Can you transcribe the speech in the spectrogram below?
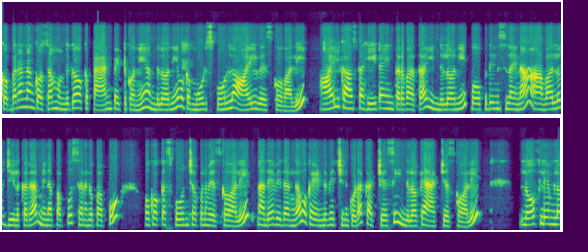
కొబ్బరన్నం కోసం ముందుగా ఒక ప్యాన్ పెట్టుకొని అందులోని ఒక మూడు స్పూన్ల ఆయిల్ వేసుకోవాలి. ఆయిల్ కాస్త హీట్ అయిన తర్వాత ఇందులోని పోపు దినుసులైన ఆవాలు జీలకర్ర మినపప్పు శనగపప్పు ఒక్కొక్క స్పూన్ చొప్పున వేసుకోవాలి. అదే విధంగా ఒక ఎండుమిర్చిని కూడా కట్ చేసి ఇందులోకి యాడ్ చేసుకోవాలి. లో ఫ్లేమ్లో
